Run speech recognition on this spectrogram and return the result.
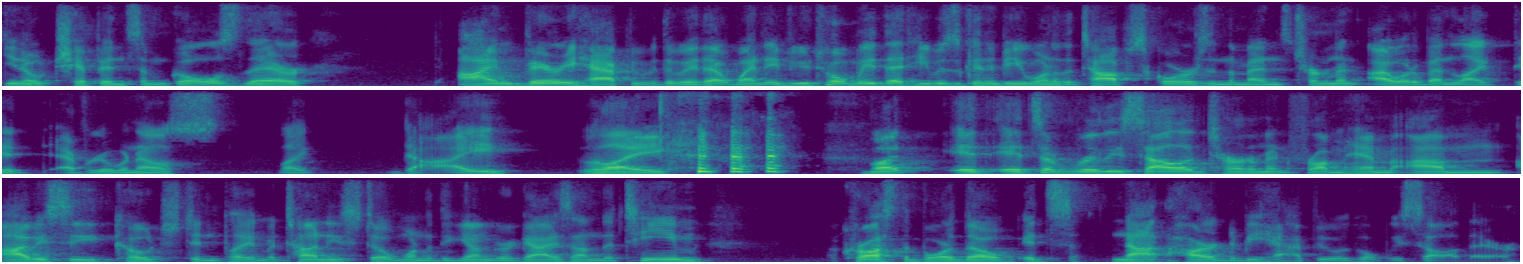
you know, chip in some goals there. I'm very happy with the way that went. If you told me that he was going to be one of the top scorers in the men's tournament, I would have been like, did everyone else like die? Like, but it, it's a really solid tournament from him. Um, obviously, coach didn't play him a ton. He's still one of the younger guys on the team across the board, though, it's not hard to be happy with what we saw there.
